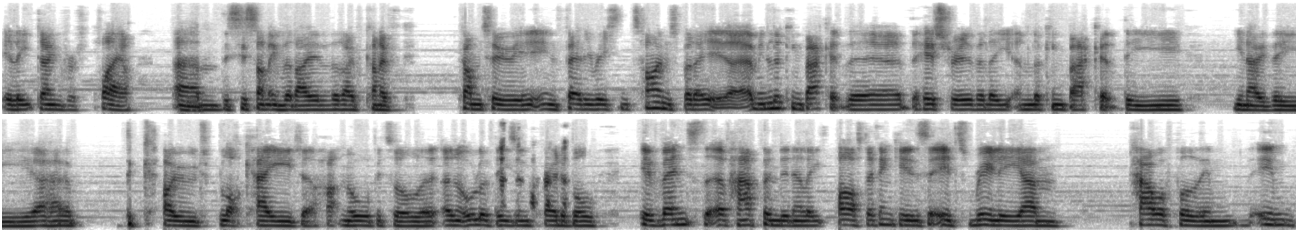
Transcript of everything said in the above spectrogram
Elite Dangerous player. Mm-hmm. Um, this is something that I that I've kind of come to in, fairly recent times. But I, I mean, looking back at the the history of Elite and looking back at the, you know, the uh, the code blockade at Hutton Orbital and all of these incredible events that have happened in Elite's past, I think is it's really um, powerful in in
